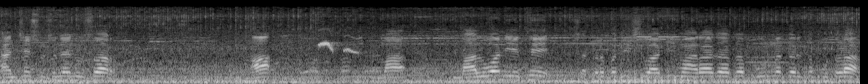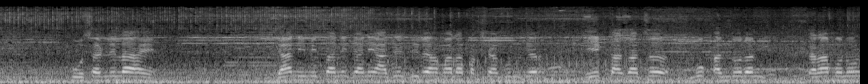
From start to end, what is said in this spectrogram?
यांच्या सूचनेनुसार हा मा मालवण येथे छत्रपती शिवाजी महाराजाचा पूर्ण कर्क पुतळा कोसळलेला आहे. त्या निमित्ताने त्याने आदेश दिले आम्हाला पक्षाकडून तर एक तासाचं मूक आंदोलन करा म्हणून.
